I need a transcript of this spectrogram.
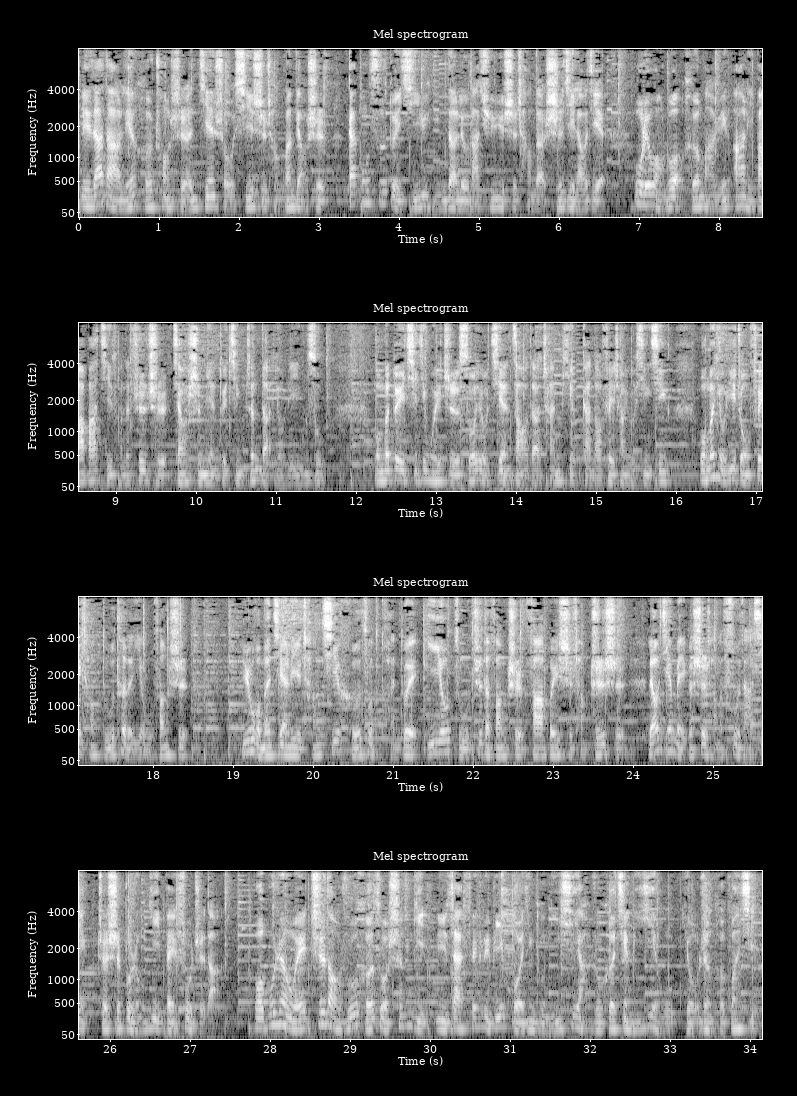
Lazada 联合创始人兼首席市场官表示，该公司对其运营的六大区域市场的实际了解，物流网络和马云阿里巴巴集团的支持将是面对竞争的有利因素。我们对迄今为止所有建造的产品感到非常有信心。我们有一种非常独特的业务方式，与我们建立长期合作的团队以有组织的方式发挥市场知识，了解每个市场的复杂性，这是不容易被复制的。我不认为知道如何做生意与在菲律宾或印度尼西亚如何建立业务有任何关系。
